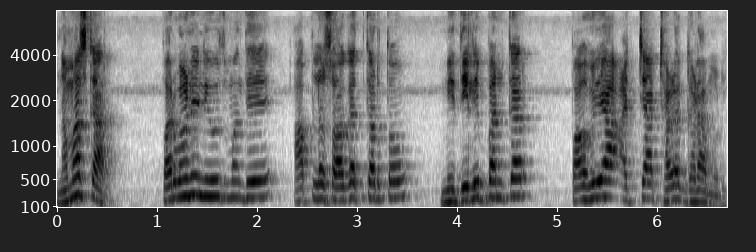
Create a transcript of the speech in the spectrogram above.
नमस्कार. परभणी न्यूजमध्ये आपलं स्वागत करतो. मी दिलीप बनकर. पाहूया आजच्या ठळक घडामोडी.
